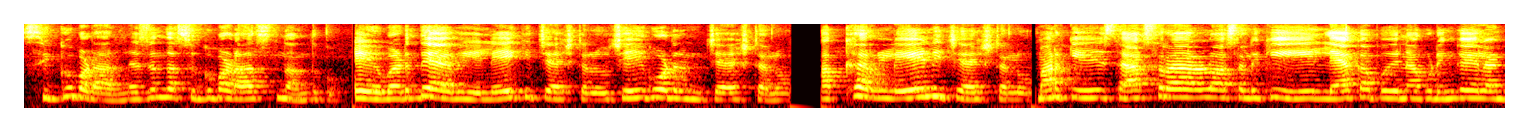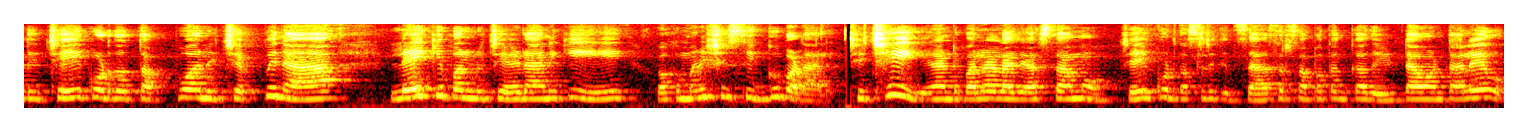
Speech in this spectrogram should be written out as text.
సిగ్గుపడాలి నిజంగా సిగ్గుపడాల్సింది అందుకు. ఏ పడితే అవి లేకి చేష్టలు చేయకూడని చేష్టలు అక్కర్లేని చేష్టలు. మనకి శాస్త్రాలలో అసలుకి లేకపోయినా కూడా ఇంకా ఇలాంటివి చేయకూడదు తప్పు అని చెప్పిన లేకి పనులు చేయడానికి ఒక మనిషి సిగ్గుపడాలి. చిచ్చి ఇలాంటి పనులు ఎలా చేస్తామో? చేయకూడదు అసలుకి. శాస్త్ర సమ్మతం కాదు ఇంటావంటా లేవు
